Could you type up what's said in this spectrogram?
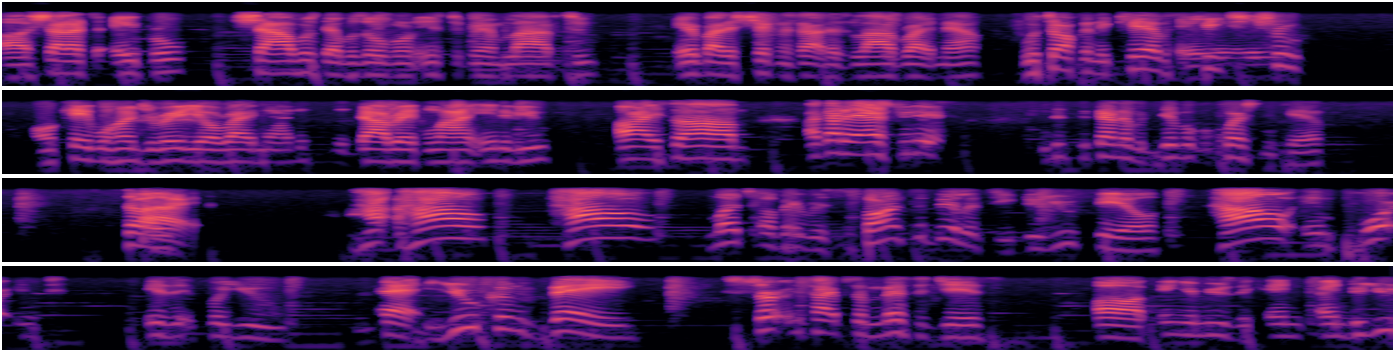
Uh, shout out to April Showers that was over on Instagram Live too. Everybody's checking us out that's live right now. We're talking to Kev Speaks Hey. Truth on K100 Radio right now. This is a direct line interview. All right, so um, I got to ask you this. This is kind of a difficult question, Kev. So, right. how, how how much of a responsibility do you feel? How important is it for you that you convey certain types of messages uh, in your music, and and do you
